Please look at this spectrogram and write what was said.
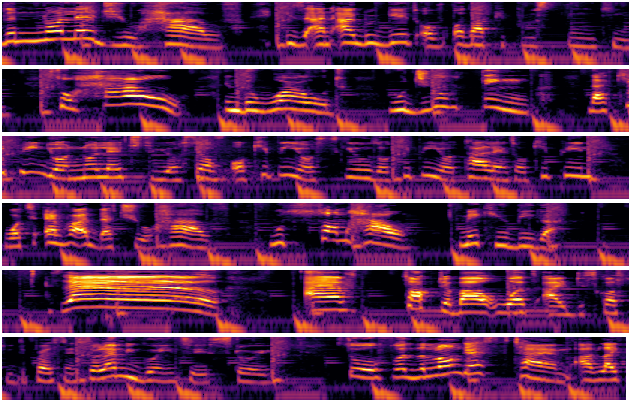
the knowledge you have is an aggregate of other people's thinking. So how in the world would you think that keeping your knowledge to yourself or keeping your skills or keeping your talent or keeping whatever that you have would somehow make you bigger. So, I have talked about what I discussed with the person. So, let me go into a story. So, for the longest time, I'm like,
